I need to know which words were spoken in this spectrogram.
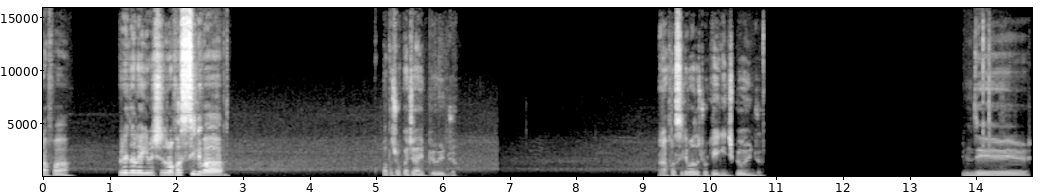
Rafa. Fred araya girmiş. Rafa Silva. O da çok acayip bir oyuncu. Rafa Silva da çok ilginç bir oyuncu. Şimdi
